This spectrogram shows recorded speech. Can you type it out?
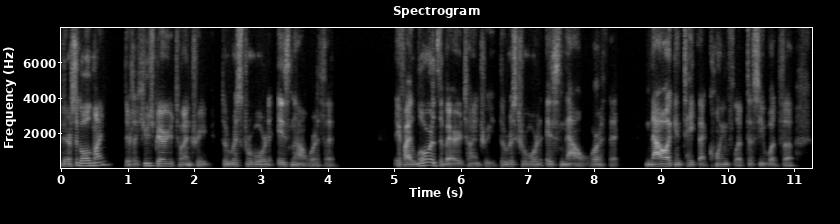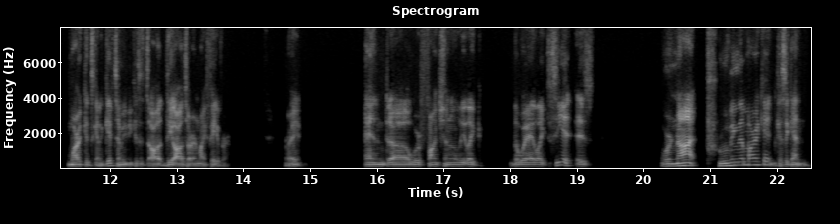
there's a gold mine. There's a huge barrier to entry. The risk reward is not worth it. If I lower the barrier to entry, the risk reward is now worth it. Now I can take that coin flip to see what the market's going to give to me because it's the odds are in my favor, right? And uh, we're functionally like the way I like to see it is we're not proving the market because again,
